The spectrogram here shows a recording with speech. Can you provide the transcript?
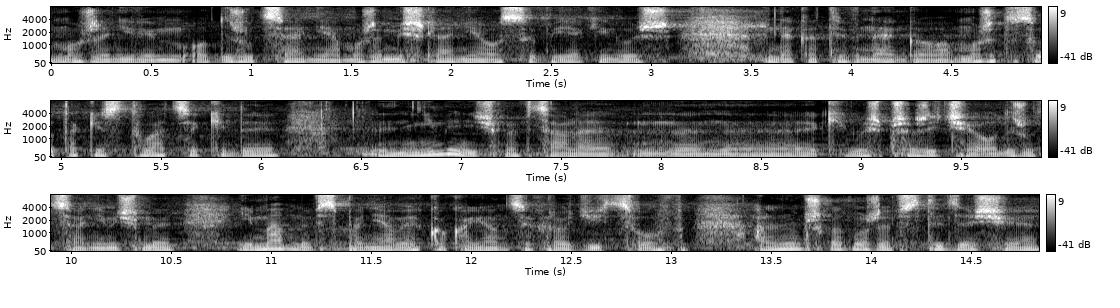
może, nie wiem, odrzucenia, może myślenia o sobie jakiegoś negatywnego. Może to są takie sytuacje, kiedy nie mieliśmy wcale jakiegoś przeżycia odrzucenia. Mieliśmy i mamy wspaniałych, kochających rodziców, ale na przykład może wstydzę się,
